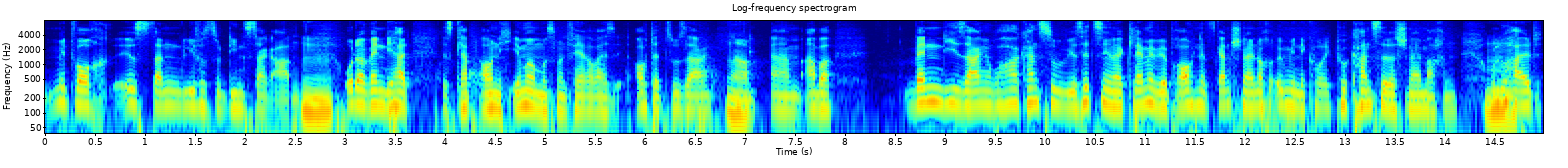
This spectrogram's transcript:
Mittwoch ist, dann lieferst du Dienstagabend. Mhm. Oder wenn die halt, das klappt auch nicht immer, muss man fairerweise auch dazu sagen. Ja. Ähm, aber wenn die sagen, boah, kannst du, wir sitzen in der Klemme, wir brauchen jetzt ganz schnell noch irgendwie eine Korrektur, kannst du das schnell machen? Und du mhm. halt,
